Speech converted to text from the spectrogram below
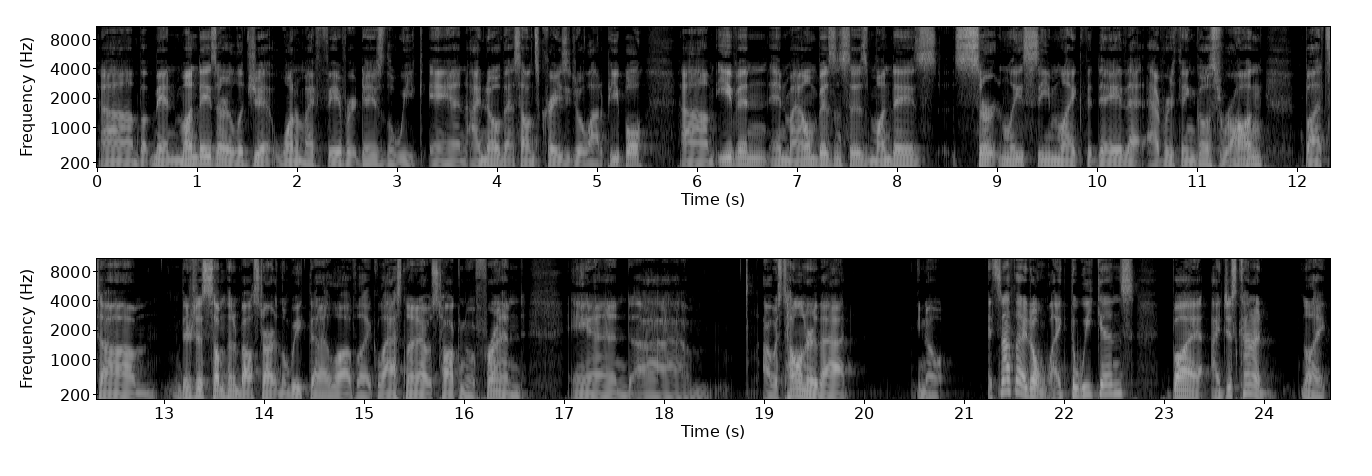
Um, but man, Mondays are legit one of my favorite days of the week. And I know that sounds crazy to a lot of people. Um, even in my own businesses, Mondays certainly seem like the day that everything goes wrong. But um, there's just something about starting the week that I love. Like last night, I was talking to a friend, and um, I was telling her that, you know, it's not that I don't like the weekends, but I just kind of like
